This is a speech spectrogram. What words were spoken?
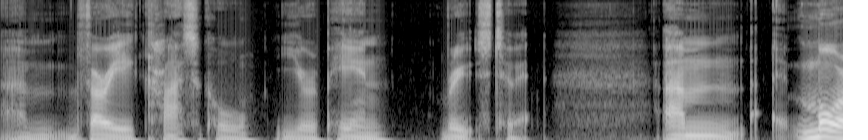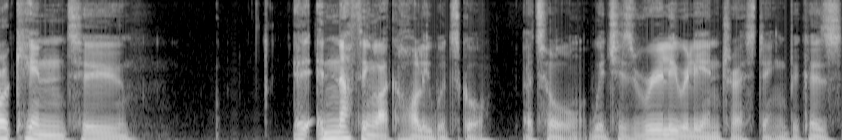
Um, very classical European roots to it. Um, more akin to uh, nothing like a Hollywood score at all, which is really, really interesting because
